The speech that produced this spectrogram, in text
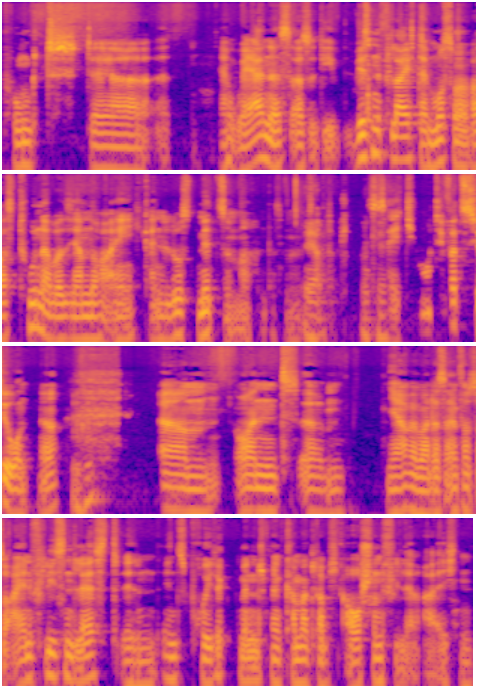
Punkt der Awareness, also die wissen vielleicht, da muss man was tun, aber sie haben doch eigentlich keine Lust mitzumachen. Dass man ja, sagt, okay, das ist echt die Motivation. Ne? Mhm. Ähm, und ähm, ja, wenn man das einfach so einfließen lässt in, ins Projektmanagement, kann man, glaube ich, auch schon viel erreichen.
